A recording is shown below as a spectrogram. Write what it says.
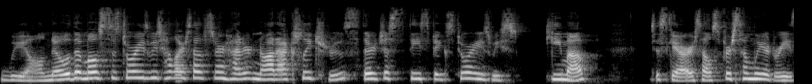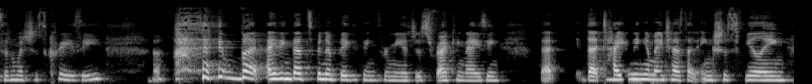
we all know that most of the stories we tell ourselves in our head are not actually truths. They're just these big stories we scheme up to scare ourselves for some weird reason, which is crazy. but I think that's been a big thing for me is just recognizing that that tightening in my chest, that anxious feeling,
